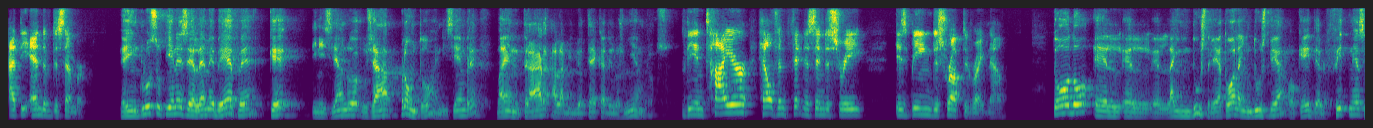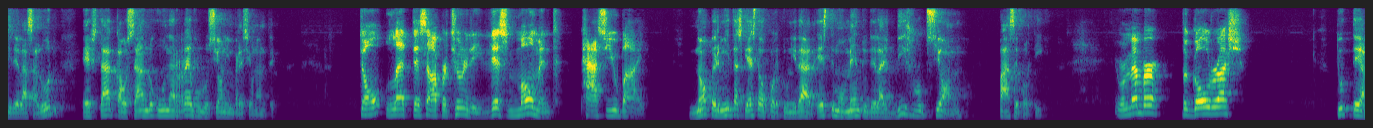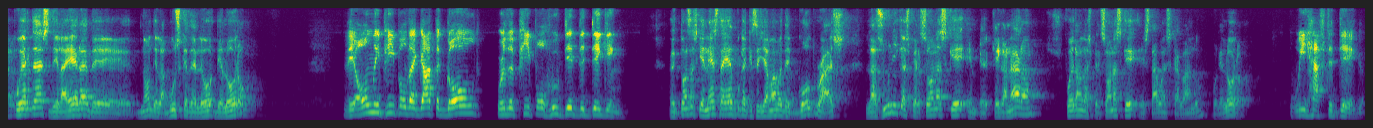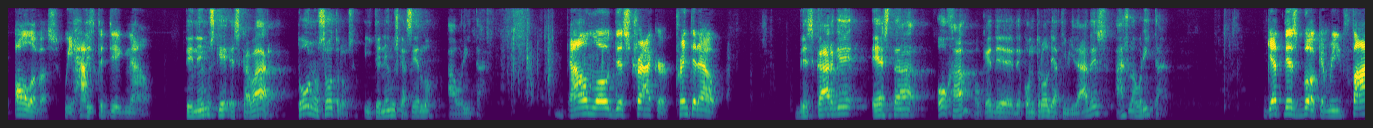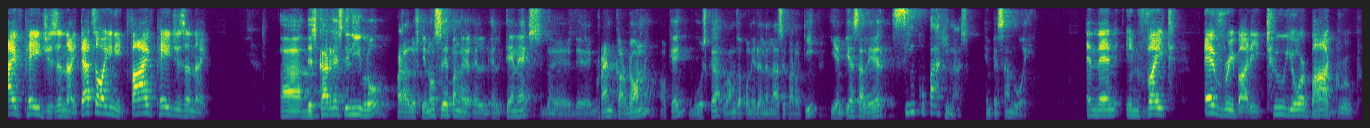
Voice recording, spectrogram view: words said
at the end of December. E incluso tienes el MBF que, iniciando ya pronto, en diciembre, va a entrar a la biblioteca de los miembros. The entire health and fitness industry is being disrupted right now. Todo el, el- el- la industria, toda la industria, ¿ok? Del fitness y de la salud está causando una revolución impresionante. Don't let this opportunity, this moment, pass you by. No permitas que esta oportunidad, este momento de la disrupción pase por ti. Remember the gold rush? ¿Tú te acuerdas de la era de, ¿no? de la búsqueda del, del oro? The only people that got the gold were the people who did the digging. Entonces, que en esta época que se llamaba de Gold Rush, las únicas personas que, que ganaron fueron las personas que estaban excavando por el oro. We have to dig, all of us. We have to dig now. Tenemos que excavar, todos nosotros, y tenemos que hacerlo ahorita. Download this tracker, print it out. Descargue esta hoja ¿ok? de, de control de actividades, hazlo ahorita. Get this book and read five pages a night. That's all you need, five pages a night. Ah, descarga este libro, para los que no sepan el, el, el 10X de, de Grant Cardone, ¿ok? Busca, vamos a poner el enlace para ti y empieza a leer cinco páginas, empezando hoy. And then invite everybody to your BOD group.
